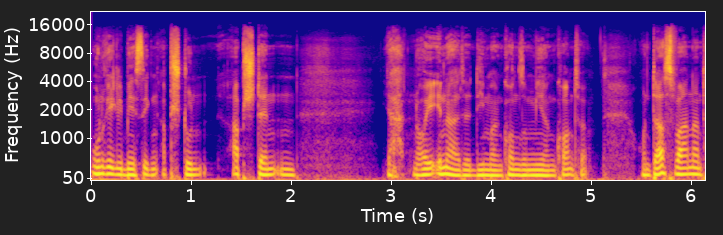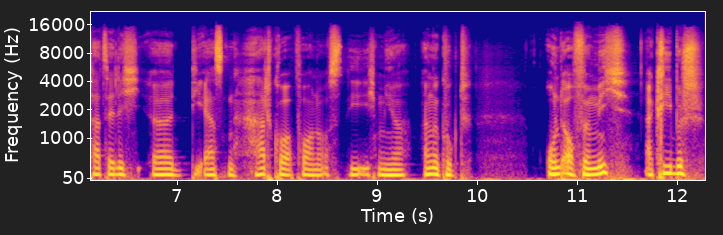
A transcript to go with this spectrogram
unregelmäßigen Abstunden, Abständen ja, neue Inhalte, die man konsumieren konnte. Und das waren dann tatsächlich äh, die ersten Hardcore-Pornos, die ich mir angeguckt und auch für mich akribisch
